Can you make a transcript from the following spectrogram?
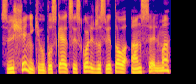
Священники выпускаются из колледжа святого Ансельма,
